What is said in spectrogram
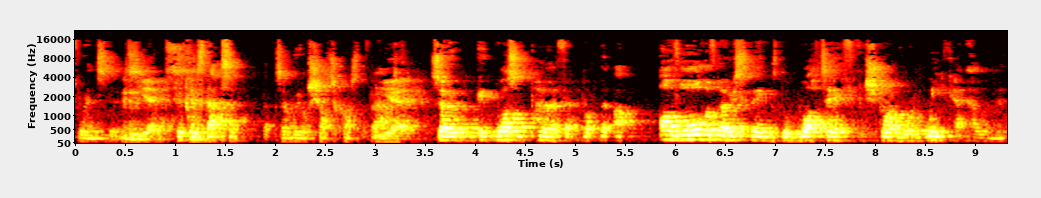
for instance, Mm. Yes. because that's a, that's a real shot across the bow. Yeah. So it wasn't perfect, but the, uh, of all of those things, the what if and stronger and weaker element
